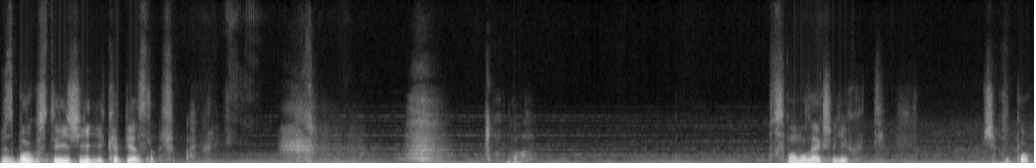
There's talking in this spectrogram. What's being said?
збоку стоїш і капець. Самому легше їхати. Щоб збоку,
